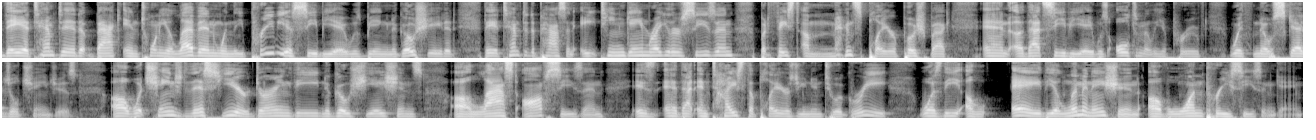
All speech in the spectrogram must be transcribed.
they attempted back in 2011 when the previous CBA was being negotiated, they attempted to pass an 18 game regular season, but faced immense player pushback, and uh, that CBA was ultimately approved with no schedule changes. Uh, what changed this year during the negotiations uh, last offseason is uh, that enticed the players union to agree was the a the elimination of one preseason game.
